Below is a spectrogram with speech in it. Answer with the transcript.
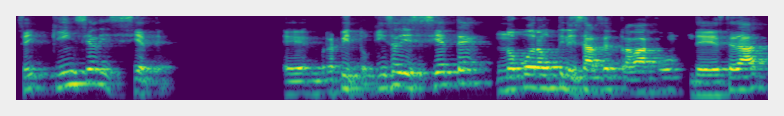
¿Sí? 15 a 17. Eh, repito, 15 a 17 no podrá utilizarse el trabajo de esta edad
